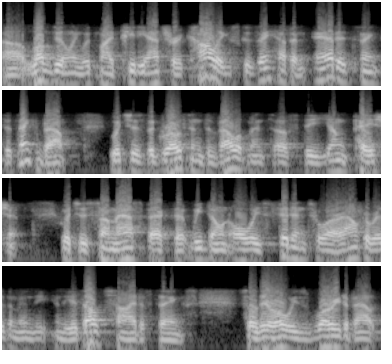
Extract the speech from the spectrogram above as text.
uh, love dealing with my pediatric colleagues because they have an added thing to think about, which is the growth and development of the young patient, which is some aspect that we don't always fit into our algorithm in the, in the adult side of things. So they're always worried about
